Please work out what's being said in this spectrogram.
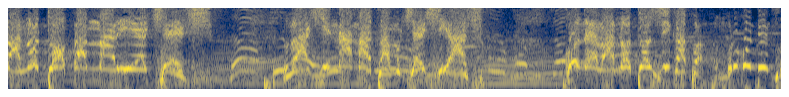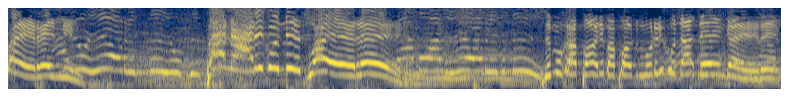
vanotoba mari yechechi. Vachinamata muchechi yacho. Kune vanotosvika pa muri kundinzwa here imimi people? Pane ari kundinzwa here? Simuka pauri papa kuti muri kuda denga here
